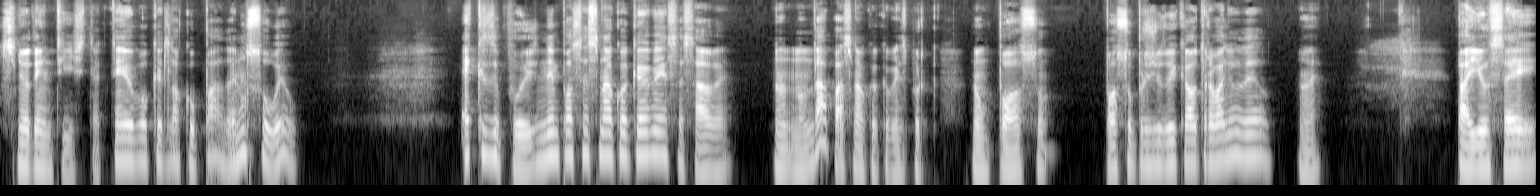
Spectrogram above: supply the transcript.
senhor dentista, que tem a boca desocupada, não sou eu. É que depois nem posso assinar com a cabeça, sabe? Não, não dá para assinar com a cabeça porque não posso, posso prejudicar o trabalho dele, não é? Pá, eu sei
